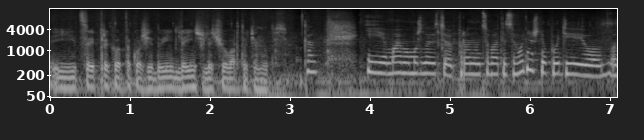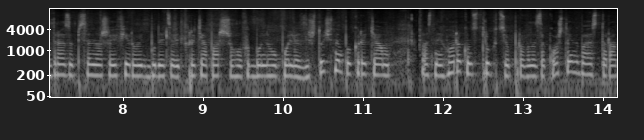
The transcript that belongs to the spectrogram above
І цей приклад також є для інших, для чого варто тягнутися. Так. І маємо можливість проанонсувати сьогоднішню подію. Одразу після нашого ефіру відбудеться відкриття першого футбольного поля зі штучним покриттям. Власне, його реконструкцію провели за кошти інвестора.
